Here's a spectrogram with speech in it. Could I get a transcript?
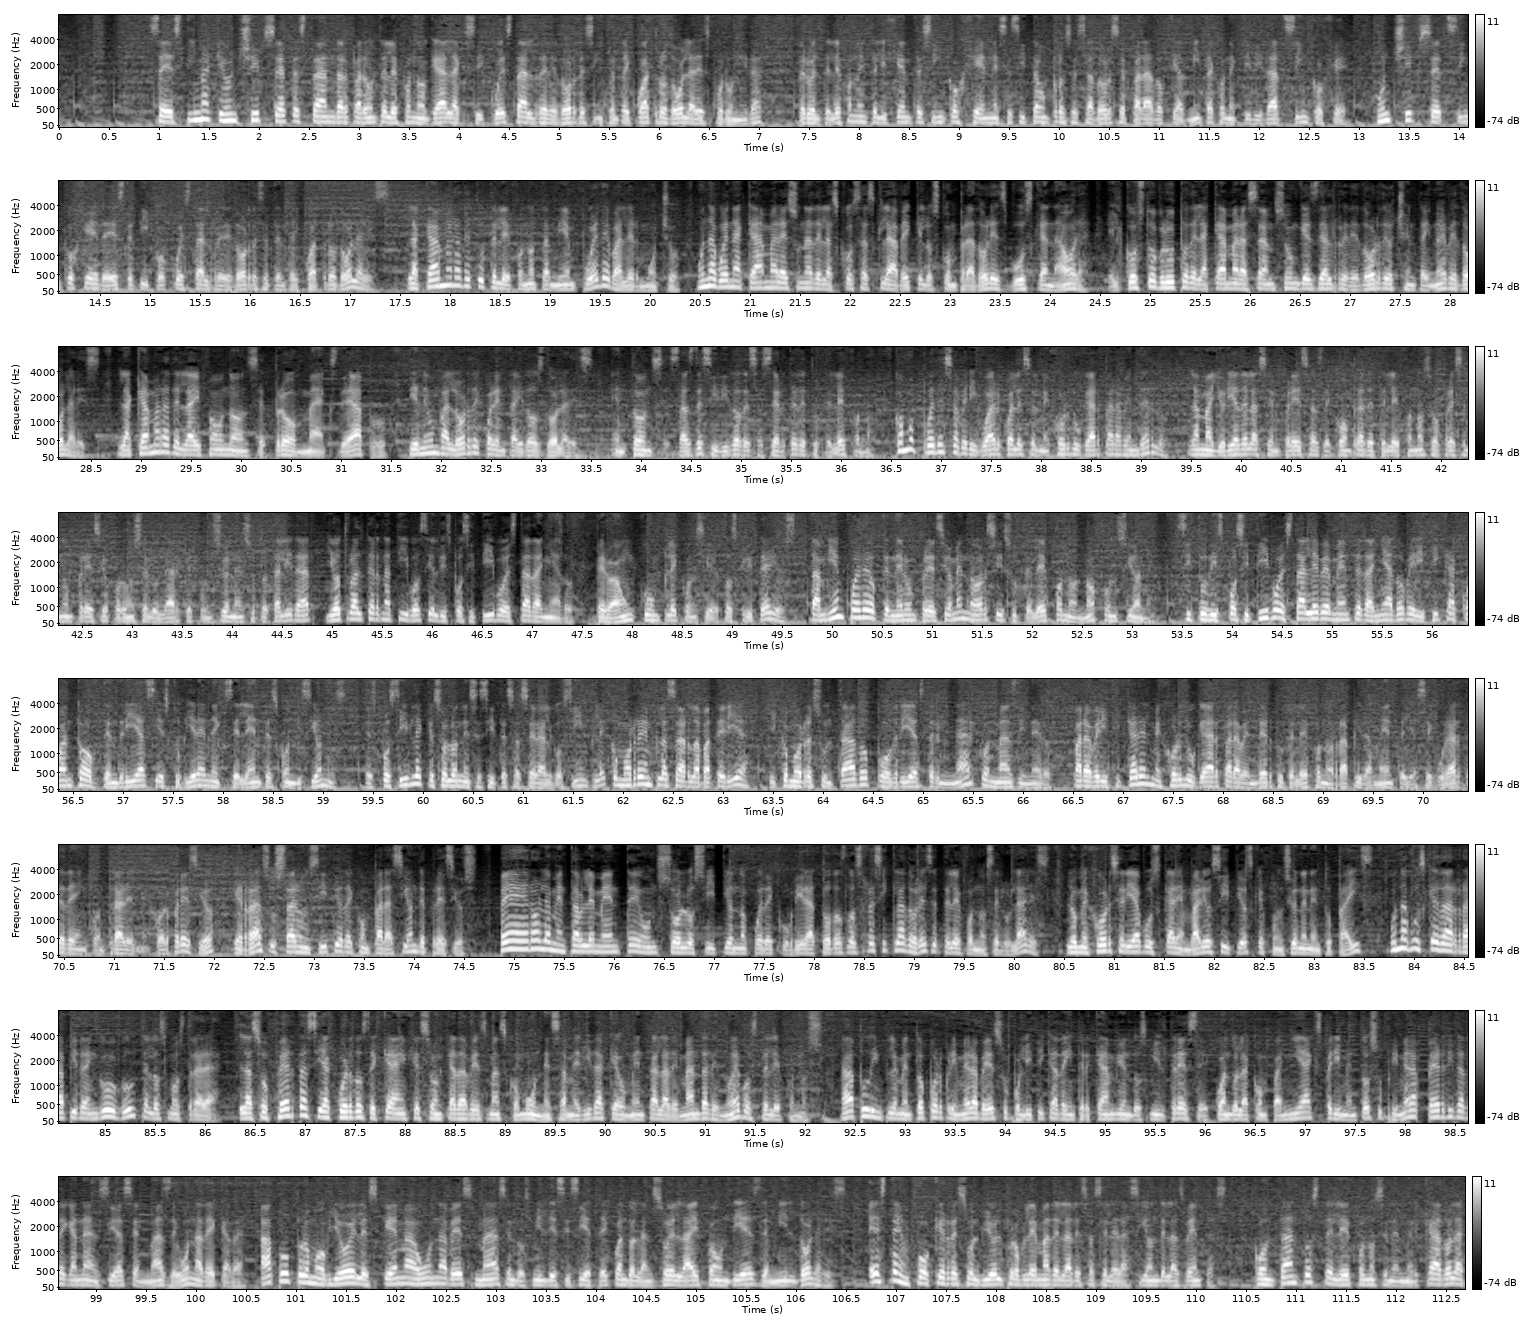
Se estima que un chipset estándar para un teléfono Galaxy cuesta alrededor de 54 dólares por unidad, pero el teléfono inteligente 5G necesita un procesador separado que admita conectividad 5G. Un chipset 5G de este tipo cuesta alrededor de 74 dólares. La cámara de tu teléfono también puede valer mucho. Una buena cámara es una de las cosas clave que los compradores buscan ahora. El costo bruto de la cámara Samsung es de alrededor de 89 dólares. La cámara del iPhone 11 Pro Max de Apple tiene un valor de 42 dólares. Entonces, has decidido deshacerte de tu teléfono. ¿Cómo puedes averiguar cuál es el mejor lugar para venderlo? La mayoría de las empresas de compra de teléfonos ofrecen un precio por un celular que funciona en su totalidad y otro alternativo si el dispositivo está dañado, pero aún cumple con ciertos criterios. También puede obtener un precio menor si su teléfono no funciona. Si tu dispositivo está levemente dañado, verifica cuánto obtendrías si estuviera en excelentes condiciones. Es posible que solo necesites hacer algo simple como reemplazar la batería y como resultado podrías terminar con más dinero. Para verificar el mejor lugar para vender tu teléfono rápidamente y asegurarte de encontrar el mejor precio, querrás usar un sitio de comparación de precios. Pero lamentablemente un solo sitio no puede cubrir a todos los recicladores de teléfonos celulares. Lo mejor sería buscar en varios sitios que funcionen en tu país una búsqueda rápida en Google te los mostrará. Las ofertas y acuerdos de canje son cada vez más comunes a medida que aumenta la demanda de nuevos teléfonos. Apple implementó por primera vez su política de intercambio en 2013, cuando la compañía experimentó su primera pérdida de ganancias en más de una década. Apple promovió el esquema una vez más en 2017 cuando lanzó el iPhone 10 de mil dólares. Este enfoque resolvió el problema de la desaceleración de las ventas. Con tantos teléfonos en el mercado, la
